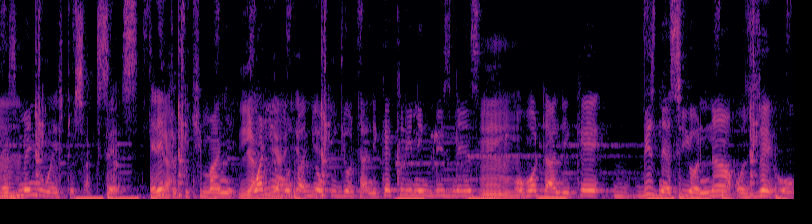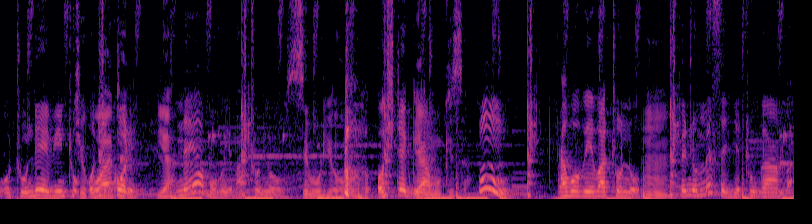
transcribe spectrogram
There's many ways to success. Era ekyo Yeah. tukimanyi. Yeah, waliyo yeah, omuntu yeah, ajja okujja otandike cleaning business Mm. oba otandike business yonna oze otunde ebintu okikole yeah. naye abo be batono. Si buli omu. Okitegeera byamukisa Mm. abo be batono. Mm. feno message etugamba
